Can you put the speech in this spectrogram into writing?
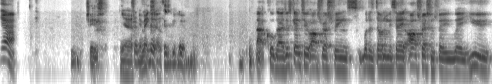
yeah, Cheers. Yeah, should it makes lit, sense. should be lit. Like, cool guys. Let's get into Arts Wrestling's. What does Del normally say? Arts Wrestling's for you, where you,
